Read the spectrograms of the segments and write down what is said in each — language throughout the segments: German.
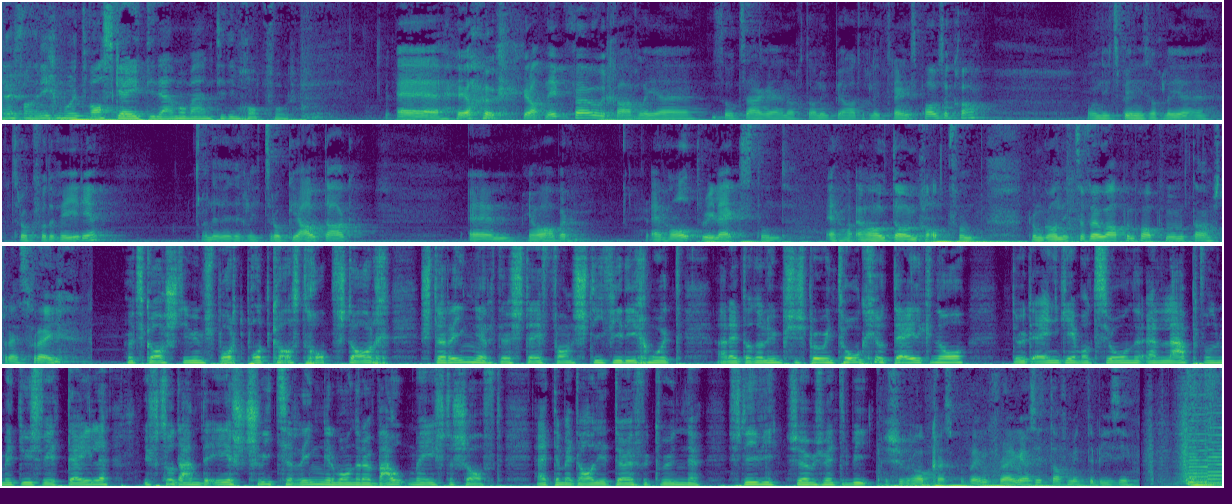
Stefan Reichmuth, was geht in diesem Moment in deinem Kopf vor? Äh, ja, gerade nicht viel. Ich habe bisschen, äh, sozusagen nach der Olympiade ein bisschen Trainingspause gehabt. Und jetzt bin ich so ein bisschen äh, zurück von der Ferien. Und dann wieder ein bisschen zurück in den Alltag. Ähm, ja, aber erholt, relaxed und erholt auch im Kopf. Und darum geht nicht so viel ab im Kopf momentan, stressfrei. Heute Gast in meinem Sportpodcast Kopfstark ist der Ringer, der Stefan Stifi Reichmuth. Er hat an den Olympischen Spielen in Tokio teilgenommen, dort einige Emotionen erlebt, die er mit uns wird teilen Ist zudem der erste Schweizer Ringer, der eine Weltmeisterschaft hat eine Medaille dürfen gewinnen. Stivi, schön, dass du mit dabei. Das ist überhaupt kein Problem. Ich freue mich, dass ich mit dabei sein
